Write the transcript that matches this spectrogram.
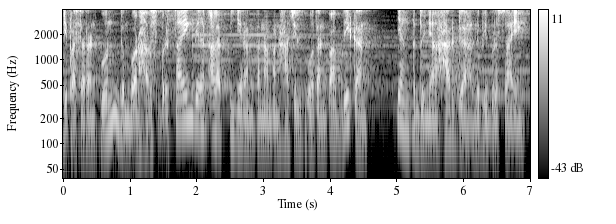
Di pasaran pun, gembor harus bersaing dengan alat penyiram tanaman hasil buatan pabrikan yang tentunya harga lebih bersaing.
